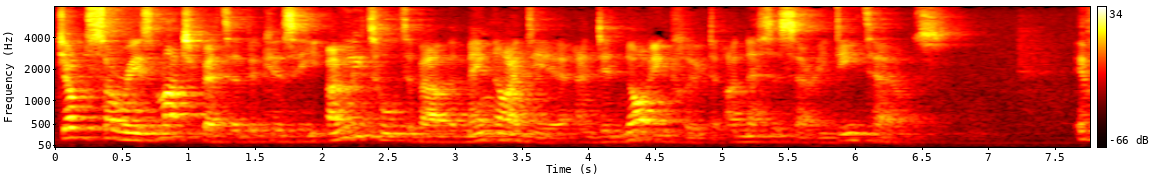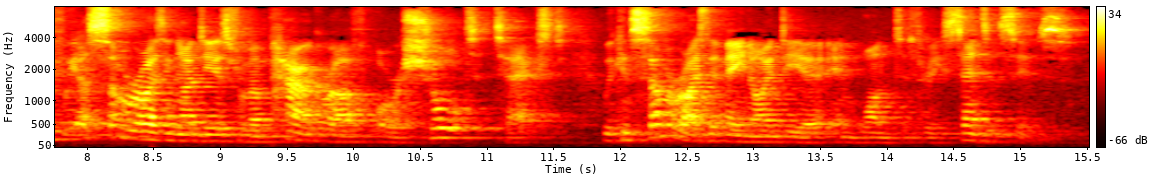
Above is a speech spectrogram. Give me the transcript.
Joel's summary is much better because he only talked about the main idea and did not include unnecessary details. If we are summarizing ideas from a paragraph or a short text, we can summarize the main idea in one to three sentences.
